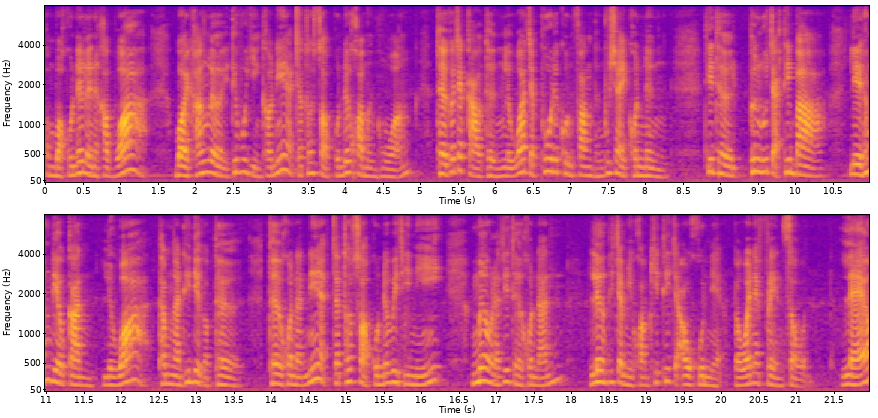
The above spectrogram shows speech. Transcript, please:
ผมบอกคุณได้เลยนะครับว่าบ่อยครั้งเลยที่ผู้หญิงเขาเนี่ยจะทดสอบคุณด้วยความหึงหวง เธอก็จะกล่าวถึงหรือว่าจะพูดให้คุณฟังถึงผู้ชายคนหนึ่ง ที่เธอเพิ่งรู้จักที่บาร์เรียนห้องเดียวกัน หรือว่าทำงานที่เดียวกับเธอ เธอคนนั้นเนี่ยจะทดสอบคุณด้วยวิธีนี้ เมื่อเวลาที่เธอคนนั้น เริ่มที่จะมีความคิดที่จะเอาคุณเนี่ยไปไว้ในเฟรนด์โซนแล้ว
